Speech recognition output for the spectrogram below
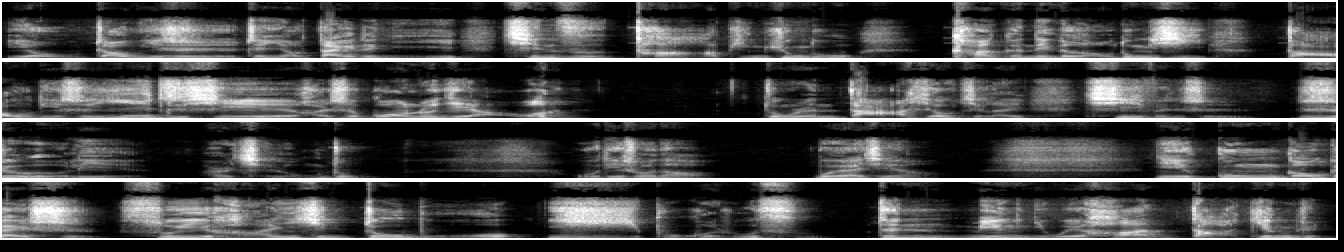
有朝一日，朕要带着你亲自踏平匈奴，看看那个老东西到底是一只鞋还是光着脚啊！众人大笑起来，气氛是热烈而且隆重。武帝说道：“魏爱卿，你功高盖世，虽韩信、周勃，亦不过如此。朕命你为汉大将军，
